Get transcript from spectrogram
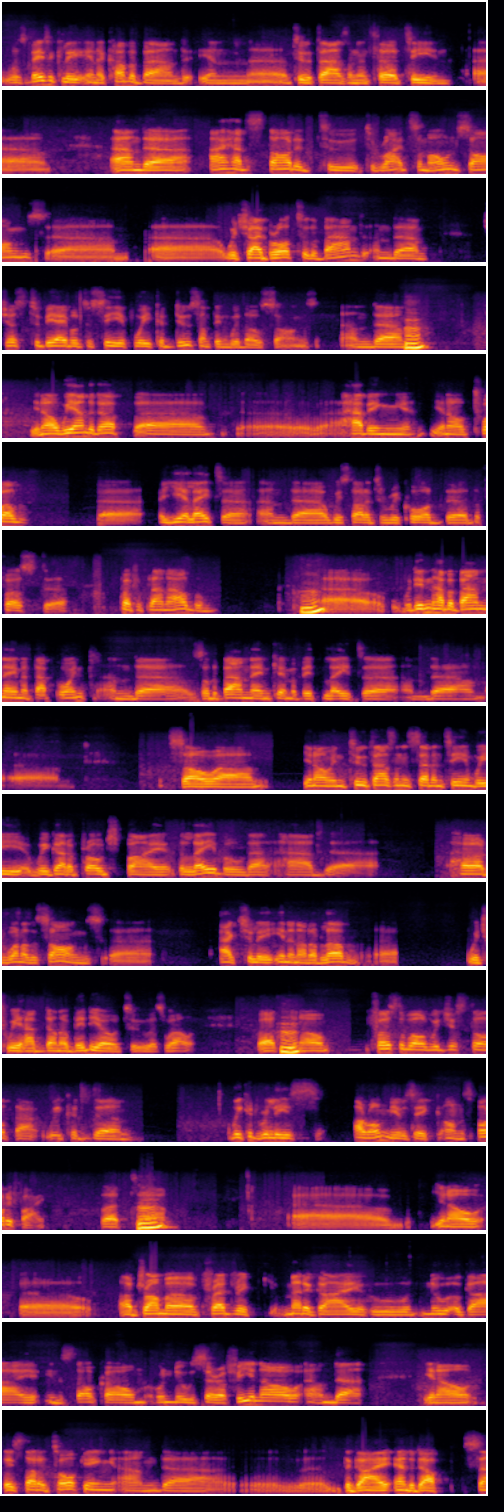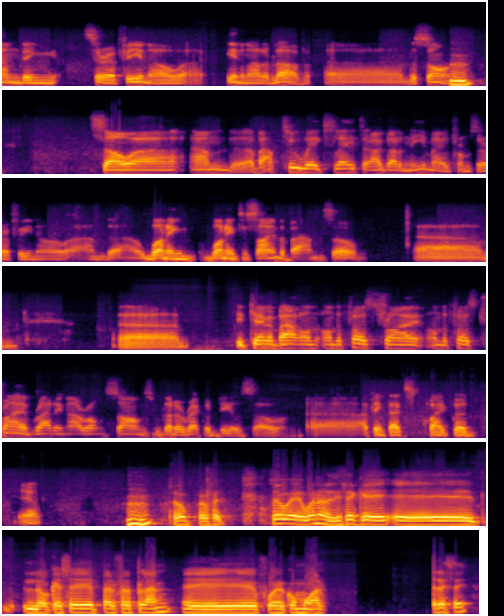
was basically in a cover band in uh, 2013, uh, and uh, I had started to to write some own songs, um, uh, which I brought to the band, and um, just to be able to see if we could do something with those songs, and. Um, you know, we ended up uh, uh, having, you know, 12 uh, a year later, and uh, we started to record the, the first uh, Perfect Plan album. Uh, we didn't have a band name at that point, and uh, so the band name came a bit later. And um, um, so, um, you know, in 2017, we we got approached by the label that had uh, heard one of the songs, uh, actually "In and Out of Love," uh, which we had done a video to as well. But you know, first of all, we just thought that we could um, we could release our own music on Spotify, but um, uh, you know, uh, our drummer Frederick met a guy who knew a guy in Stockholm who knew Serafino, and uh, you know, they started talking, and uh, the guy ended up sending Serafino uh, "In and Out of Love," uh, the song. So, uh, and about two weeks later, I got an email from Serafino and uh, wanting wanting to sign the band. So, um, uh, it came about on, on the first try. On the first try of writing our own songs, we got a record deal. So, uh, I think that's quite good. Yeah. Mhm, So, perfect. So, eh, bueno, dice que eh, lo que es eh, Perfect Plan eh, fue como al 13,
